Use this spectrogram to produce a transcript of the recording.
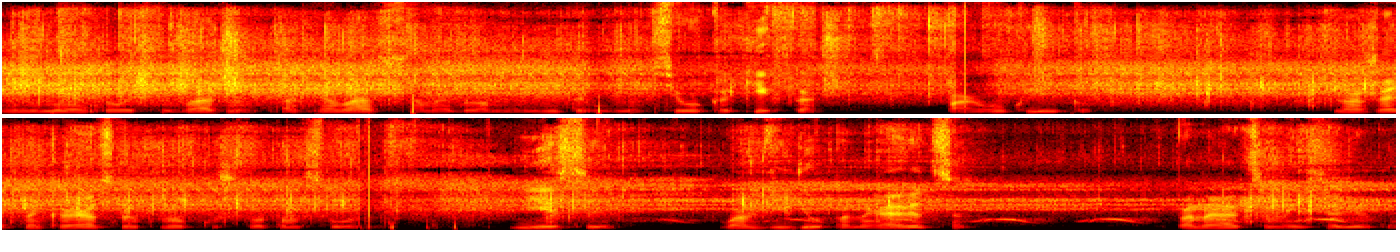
Для меня это очень важно, а для вас самое главное, не трудно. Всего каких-то пару кликов. Нажать на красную кнопку, что там сложно. Если вам видео понравится, понравятся мои советы,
